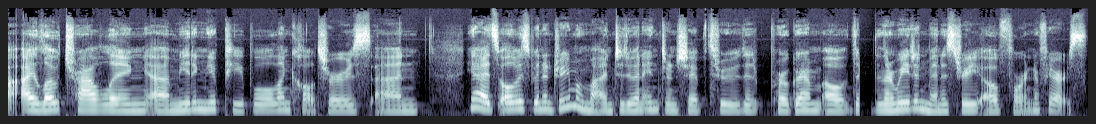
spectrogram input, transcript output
I, love traveling, uh, meeting new people and cultures, and yeah, it's always been a dream of mine to do an internship through the program of the Norwegian Ministry of Foreign Affairs.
